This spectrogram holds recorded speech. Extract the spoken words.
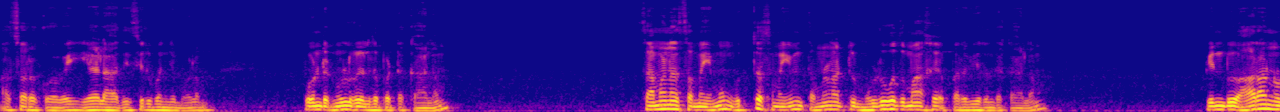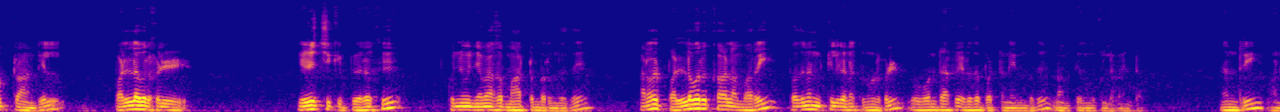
ஆசாரக்கோவை ஏழாதி சிறுபஞ்சமூலம் போன்ற நூல்கள் எழுதப்பட்ட காலம். சமண சமயமும் புத்த சமயமும் தமிழ்நாட்டில் முழுவதுமாக பரவியிருந்த காலம். பின்பு ஆறாம் நூற்றாண்டில் பல்லவர்கள் எழுச்சிக்கு பிறகு கொஞ்சம் கொஞ்சமாக மாற்றம் இருந்தது. ஆனால் பல்லவர் காலம் வரை பதினெண் கீழ்கணக்கு நூல்கள் ஒவ்வொன்றாக எழுதப்பட்டன என்பது நாம் தெரிந்து கொள்ள வேண்டும். நன்றி வணக்கம்.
